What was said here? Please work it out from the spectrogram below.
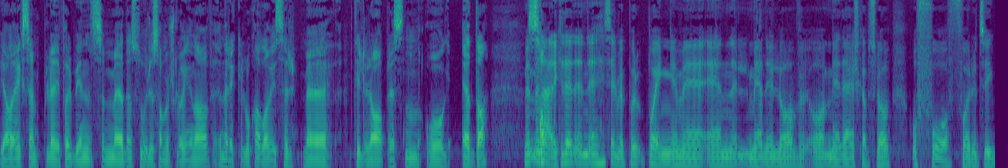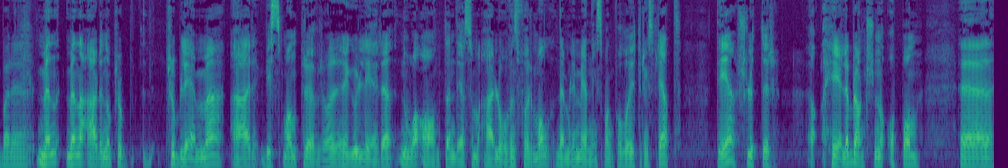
Vi har eksempelet i forbindelse med den store sammenslåingen av en rekke lokalaviser med tidligere A-pressen og Edda. Men, men, er ikke det selve poenget med en medielov og medieeierskapslov å få forutsigbare Men, men er det noe pro Problemet er hvis man prøver å regulere noe annet enn det som er lovens formål, nemlig meningsmangfold og ytringsfrihet. Det slutter hele bransjen opp om. Eh,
